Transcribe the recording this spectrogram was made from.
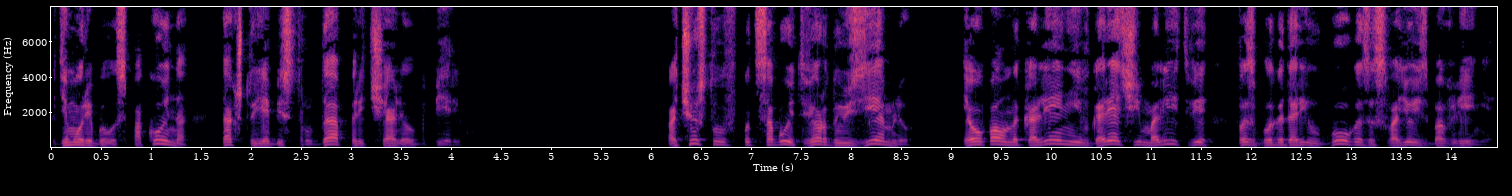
где море было спокойно, так что я без труда причалил к берегу. Почувствовав под собой твердую землю, я упал на колени и в горячей молитве возблагодарил Бога за свое избавление,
